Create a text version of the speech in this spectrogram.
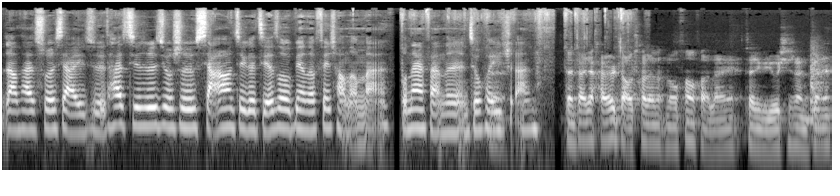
让他说下一句。他其实就是想让这个节奏变得非常的慢，不耐烦的人就会一直按。但大家还是找出来了很多方法来在这个游戏上干。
